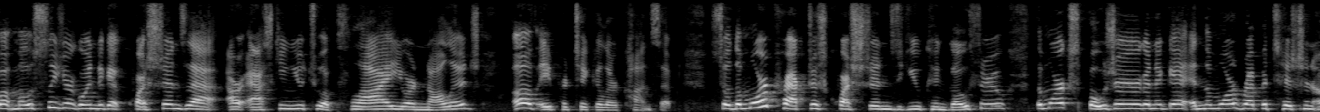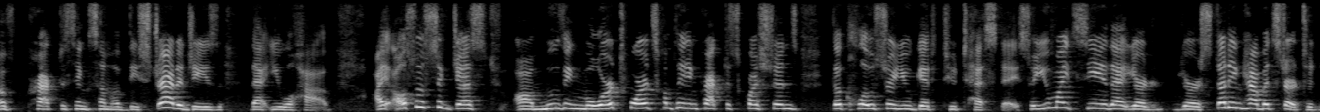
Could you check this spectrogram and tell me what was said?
but mostly you're going to get questions that are asking you to apply your knowledge of a particular concept. So the more practice questions you can go through, the more exposure you're going to get and the more repetition of practicing some of these strategies that you will have. I also suggest um, moving more towards completing practice questions the closer you get to test day. So you might see that your your studying habits start to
